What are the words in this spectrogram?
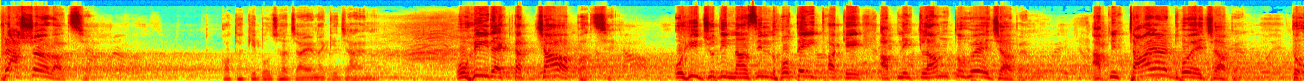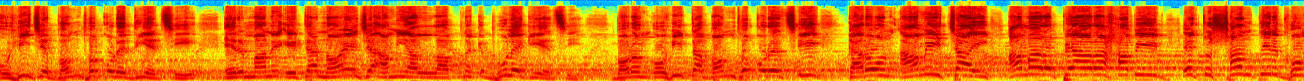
প্রেশার আছে। কথা কি বোঝা যায় নাকি যায় না? ওহির একটা চাপ আছে। ওহি যদি নাজিল হতেই থাকে, আপনি ক্লান্ত হয়ে যাবেন। আপনি টায়ার্ড হয়ে যাবেন। তো ওহি যে বন্ধ করে দিয়েছি, এর মানে এটা নয় যে আমি আল্লাহ আপনাকে ভুলে গিয়েছি। বরং ওহিটা বন্ধ করেছি, কারণ আমি চাই আমার পেয়ারা হাবিব একটু শান্তির ঘুম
